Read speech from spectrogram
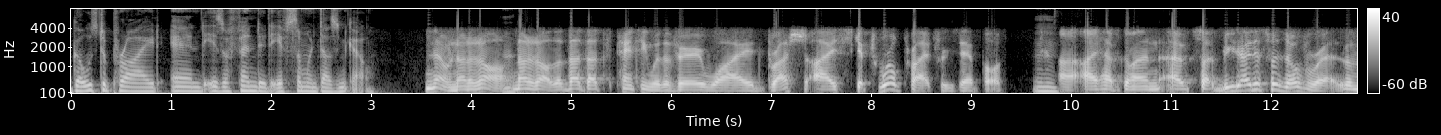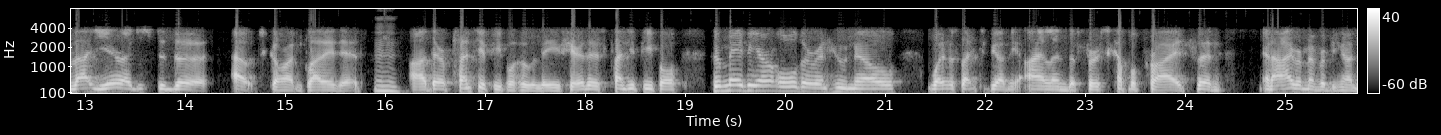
goes to Pride, and is offended if someone doesn't go. No, not at all. Not at all. That, that's painting with a very wide brush. I skipped World Pride, for example. Mm-hmm. Uh, I have gone outside. I just was over it. That year, I just did the out, gone. Glad I did. Mm-hmm. Uh, there are plenty of people who leave here. There's plenty of people who maybe are older and who know what it was like to be on the island the first couple prides. And and I remember being on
